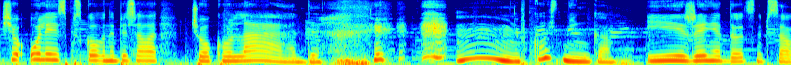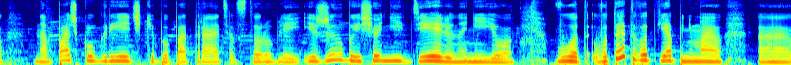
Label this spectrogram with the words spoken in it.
еще Оля из Пскова написала чоколад. Ммм, вкусненько. И Женя Доц написал, на пачку гречки бы потратил 100 рублей и жил бы еще неделю на нее. Вот, вот это вот я понимаю, э,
